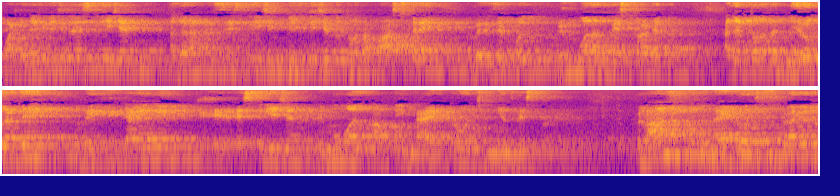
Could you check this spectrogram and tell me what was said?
the definition of excretion अगर हम इस एक्सक्रिएशन की डेफिनेशन को थोड़ा वास्ट करें तो very simple removal of waste product अगर थोड़ा सा नेरो करते हैं तो वे क्या कहेंगे? Excretion removal of the nitrogenous waste product तो प्लांट अपने जो नाइट्रोजीनियस प्रोडक्ट है,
